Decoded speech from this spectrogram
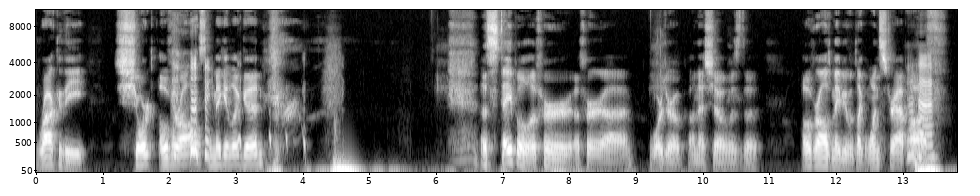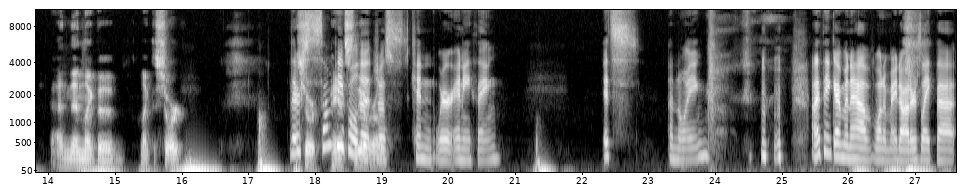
rock the short overalls and make it look good? a staple of her of her uh, wardrobe on that show was the overalls, maybe with like one strap Uh-huh. off, and then like the like the short. There's Short some pants people that overalls. just can wear anything. It's annoying. I think I'm gonna have one of my daughters like that.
